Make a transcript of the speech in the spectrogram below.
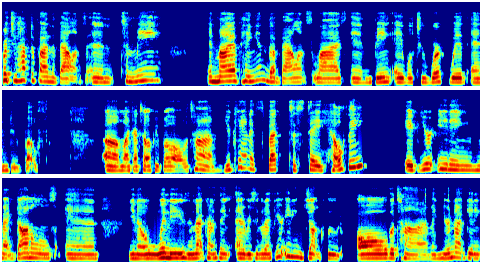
but you have to find the balance. And to me, in my opinion, the balance lies in being able to work with and do both. Um, like I tell people all the time, you can't expect to stay healthy if you're eating McDonald's and you know Wendy's and that kind of thing every single day. If you're eating junk food all the time and you're not getting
